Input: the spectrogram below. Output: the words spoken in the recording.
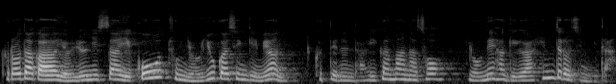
그러다가 연륜이 쌓이고 좀 여유가 생기면 그때는 나이가 많아서 연애하기가 힘들어집니다.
